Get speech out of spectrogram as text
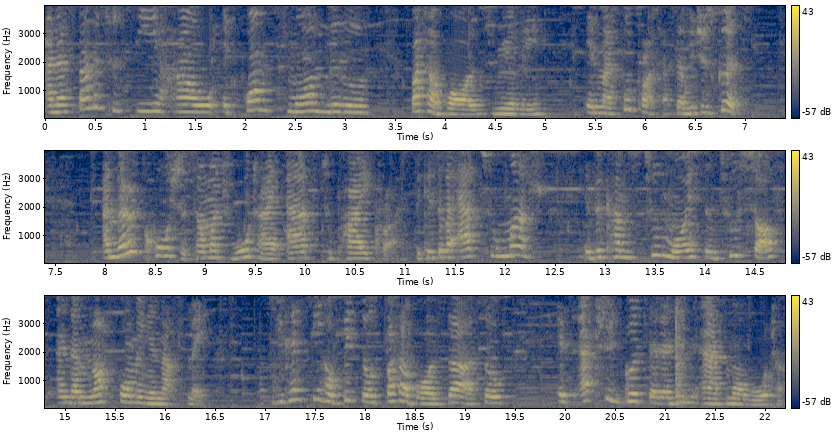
and I started to see how it formed small little butter balls really in my food processor, which is good. I'm very cautious how much water I add to pie crust because if I add too much, it becomes too moist and too soft and I'm not forming enough flakes. You can see how big those butter balls are, so it's actually good that I didn't add more water.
